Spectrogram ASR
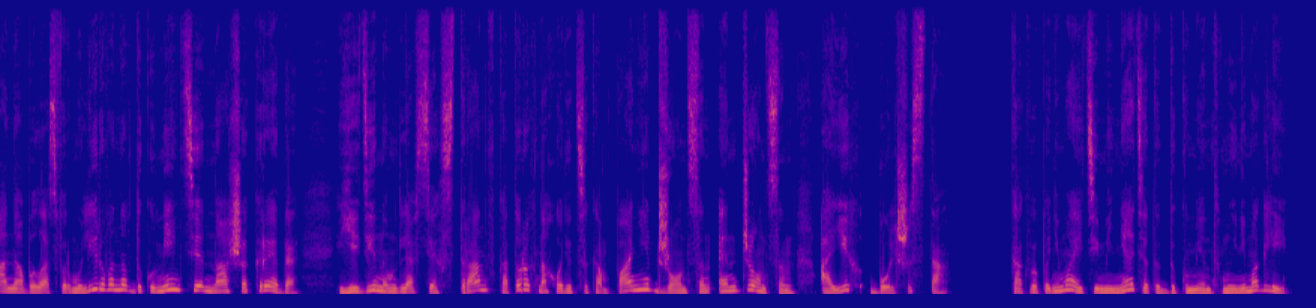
Она была сформулирована в документе «Наша кредо», едином для всех стран, в которых находятся компании Johnson Johnson, а их больше ста. Как вы понимаете, менять этот документ мы не могли.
